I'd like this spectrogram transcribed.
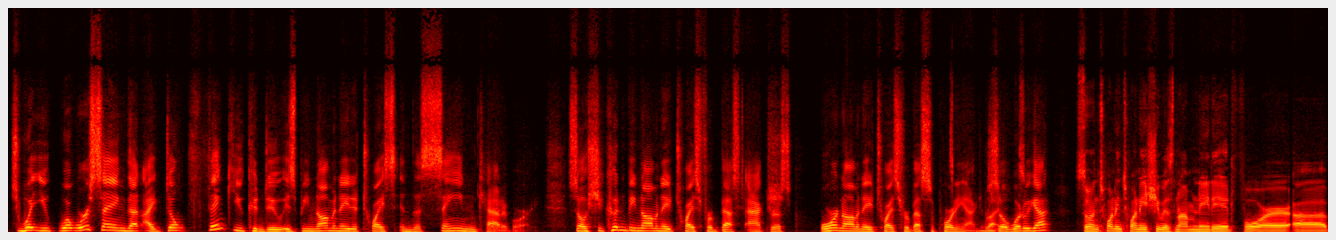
So what you what we're saying that I don't think you can do is be nominated twice in the same category. So she couldn't be nominated twice for Best Actress or nominated twice for Best Supporting Actress. Right. So what do we got? So in 2020, she was nominated for uh,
